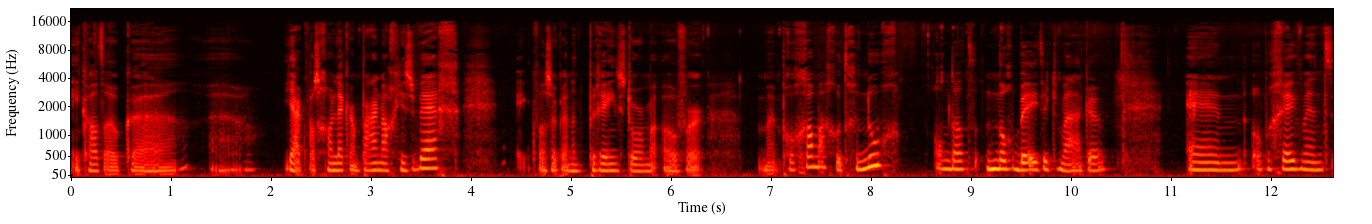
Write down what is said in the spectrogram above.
ik had ook, uh, ja, ik was gewoon lekker een paar nachtjes weg. Ik was ook aan het brainstormen over mijn programma, goed genoeg om dat nog beter te maken. En op een gegeven moment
